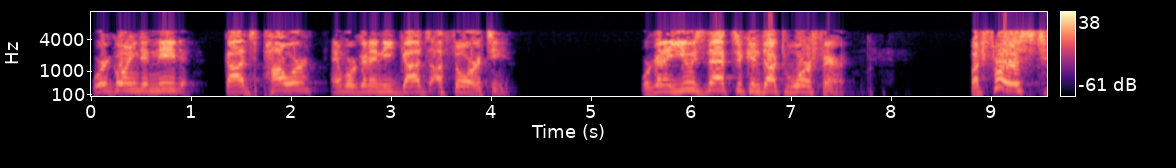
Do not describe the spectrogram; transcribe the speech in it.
we're going to need God's power and we're going to need God's authority. We're going to use that to conduct warfare. But first,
